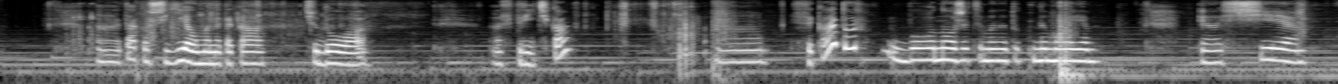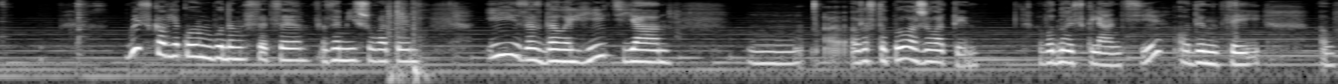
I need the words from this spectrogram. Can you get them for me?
Також є у мене така чудова стрічка, секатор, бо ножиць у мене тут немає. Ще миска, в якої ми будемо все це замішувати. І заздалегідь я розтопила желатин в одній склянці, один цей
